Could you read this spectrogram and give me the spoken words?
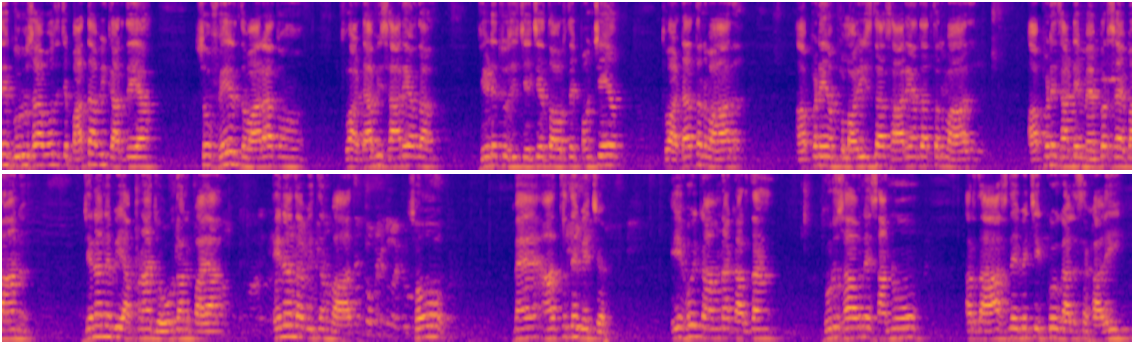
ਤੇ ਗੁਰੂ ਸਾਹਿਬ ਉਹਦੇ ਚ ਵਾਧਾ ਵੀ ਕਰਦੇ ਆ। ਸੋ ਫਿਰ ਦੁਬਾਰਾ ਤੋਂ ਤੁਹਾਡਾ ਵੀ ਸਾਰਿਆਂ ਦਾ, ਜਿਹੜੇ ਤੁਸੀਂ ਚੇਚੇ ਤੌਰ ਤੇ ਪਹੁੰਚੇ ਆ ਤੁਹਾਡਾ ਧੰਨਵਾਦ। ਆਪਣੇ EMPLOYEES ਦਾ ਸਾਰਿਆਂ ਦਾ ਧੰਨਵਾਦ। ਆਪਣੇ ਸਾਡੇ ਮੈਂਬਰ ਸਹਿਬਾਨ, ਜਿਨ੍ਹਾਂ ਨੇ ਵੀ ਆਪਣਾ ਯੋਗਦਾਨ ਪਾਇਆ, ਇਹਨਾਂ ਦਾ ਵੀ ਧੰਨਵਾਦ। ਸੋ ਮੈਂ ਅੰਤ ਦੇ ਵਿੱਚ ਇਹੋ ਹੀ ਕਾਮਨਾ ਕਰਦਾ ਗੁਰੂ ਸਾਹਿਬ ਨੇ ਸਾਨੂੰ ਅਰਦਾਸ ਦੇ ਵਿੱਚ ਇੱਕੋ ਹੀ ਗੱਲ ਸਿਖਾਲੀ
